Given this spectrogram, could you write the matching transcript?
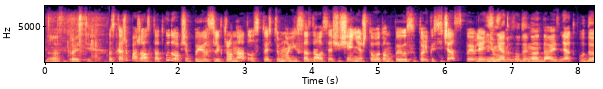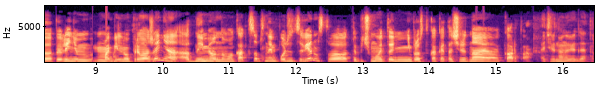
Да, здрасте. Расскажи, пожалуйста, откуда вообще появился электронный атлас? То есть у многих создалось ощущение, что вот он появился только сейчас с появлением... Из ниоткуда. собственно, Да, из ниоткуда. Появлением мобильного приложения одноименного. Как, собственно, им пользуется ведомство? И почему это не просто какая-то очередная карта? Очередной навигатор.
